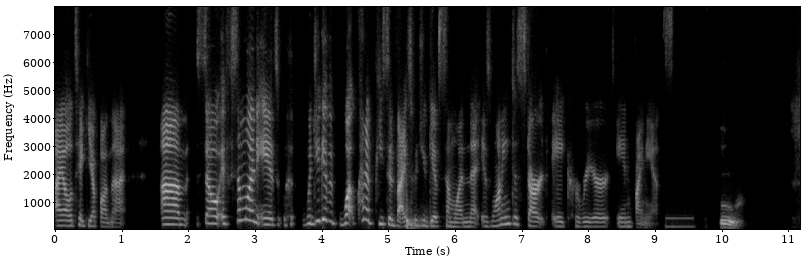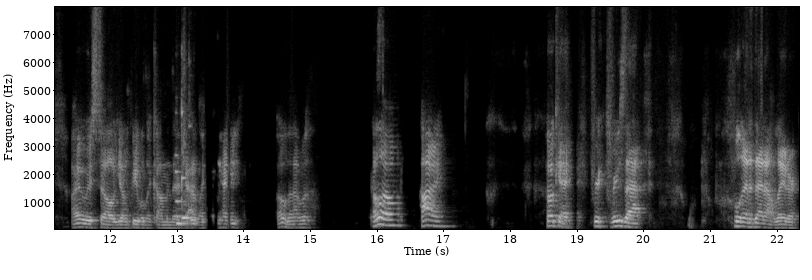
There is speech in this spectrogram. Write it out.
I'll take you up on that. Um, so if someone is, would you give what kind of piece of advice would you give someone that is wanting to start a career in finance? Ooh, I always tell young people that come in their chat like, "Hey, oh, that was hello, hi." Okay, freeze that. We'll edit that out later.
